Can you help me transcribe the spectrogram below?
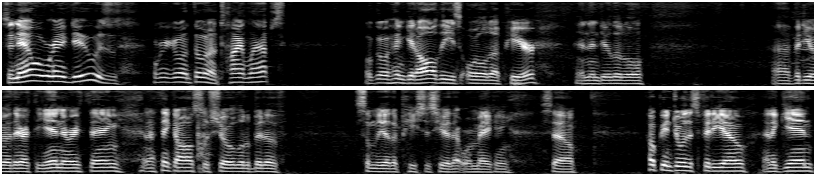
So now what we're going to do is we're to go and throw in a time lapse. We'll go ahead and get all these oiled up here and then do a little uh, video there at the end everything. And I think I'll also show a little bit of some of the other pieces here that we're making. So hope you enjoy this video. And again,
